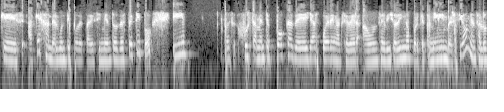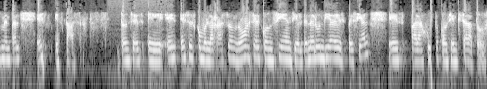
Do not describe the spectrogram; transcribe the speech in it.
que se aquejan de algún tipo de padecimientos de este tipo y pues justamente pocas de ellas pueden acceder a un servicio digno porque también la inversión en salud mental es escasa. Entonces, eh, e, esa es como la razón, ¿no? Hacer conciencia, el tener un día especial es para justo concientizar a todos.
